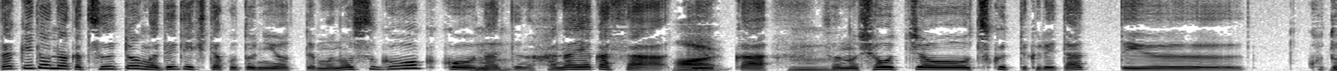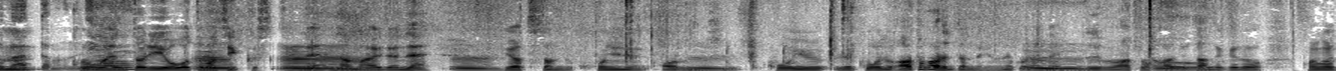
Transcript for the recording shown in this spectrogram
だけどなんかツートーンが出てきたことによってものすごくこう、うん。なんていうの華やかさっていうか、うん。その象徴を作ってくれたっていうことがあったもんね。うんコメントリーオートマティックスっていうね、うん。名前でね。うん。やってたんでここにねあるんですよ、こういうレコードが後から出たんだけどねこれはね、うん。ずいぶん後から出たんだけどこれが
